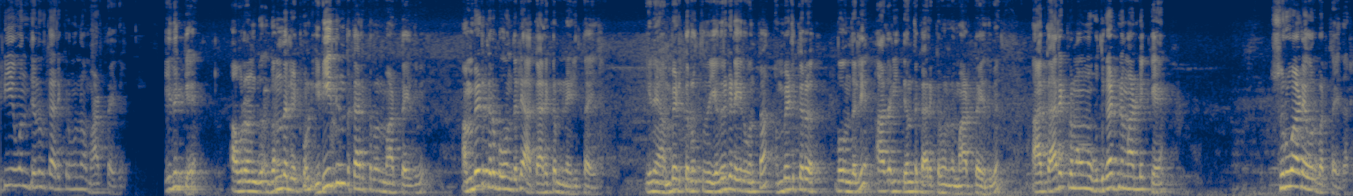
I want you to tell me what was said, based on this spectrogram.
ಇಡೀ ಒಂದು ದಿನದ ಕಾರ್ಯಕ್ರಮವನ್ನು ನಾವು ಮಾಡ್ತಾ ಇದ್ವಿ. ಇದಕ್ಕೆ ಅವರನ್ನು ಗಮನದಲ್ಲಿ ಇಟ್ಕೊಂಡು ಇಡೀ ದಿನದ ಕಾರ್ಯಕ್ರಮವನ್ನು ಮಾಡ್ತಾ ಇದ್ವಿ. ಅಂಬೇಡ್ಕರ್ ಭವನದಲ್ಲಿ ಆ ಕಾರ್ಯಕ್ರಮ ನಡೀತಾ ಇದೆ. ಇನ್ನೇ ಅಂಬೇಡ್ಕರ್ ವೃತ್ತದ ಎದುರುಗಡೆ ಇರುವಂಥ ಅಂಬೇಡ್ಕರ್ ಭವನದಲ್ಲಿ ಆದ ರೀತಿಯಂಥ ಕಾರ್ಯಕ್ರಮವನ್ನು ಮಾಡ್ತಾ ಇದ್ವಿ. ಆ ಕಾರ್ಯಕ್ರಮವನ್ನು ಉದ್ಘಾಟನೆ ಮಾಡಲಿಕ್ಕೆ ಸುರುವಾಡೆ ಅವರು ಬರ್ತಾ ಇದ್ದಾರೆ.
